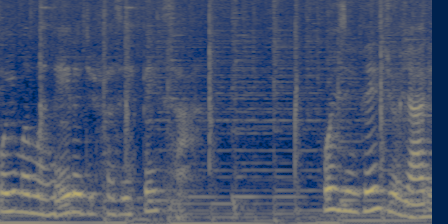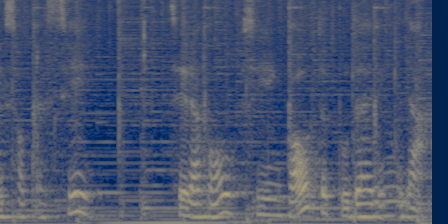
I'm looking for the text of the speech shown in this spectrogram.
Foi uma maneira de fazer pensar. Pois em vez de olharem só para si, será bom se em volta puderem olhar.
